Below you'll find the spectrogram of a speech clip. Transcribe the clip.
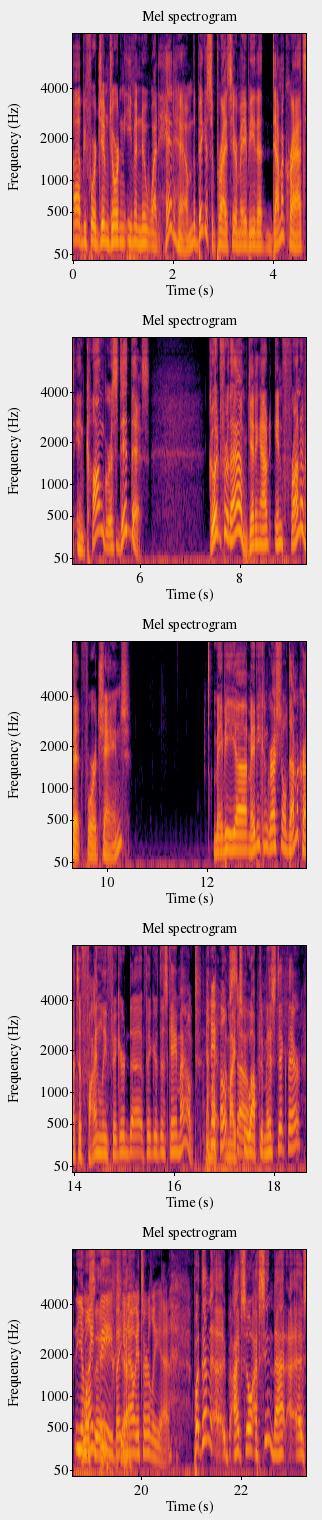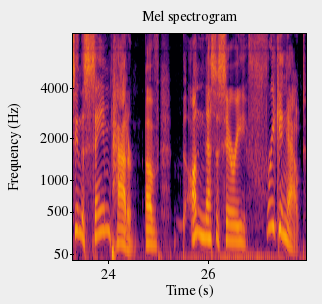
uh, before Jim Jordan even knew what hit him. The biggest surprise here may be that Democrats in Congress did this. Good for them, getting out in front of it for a change. Maybe, uh, maybe congressional Democrats have finally figured uh, figured this game out. Am I I, am I so. too optimistic there? You We'll might see. be, but Yeah. you know, it's early yet. But then uh, I've so I've seen that I've seen the same pattern of unnecessary freaking out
